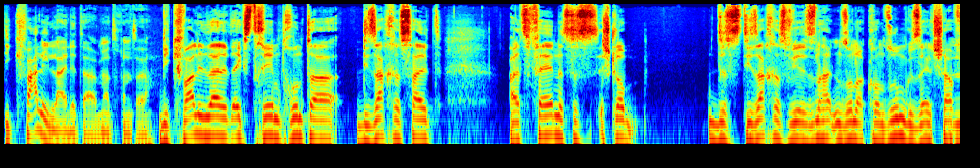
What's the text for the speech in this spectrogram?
die Quali leidet da immer drunter. Die Quali leidet extrem drunter. Die Sache ist halt, als Fan ist es, ich glaube, das, die Sache ist, wir sind halt in so einer Konsumgesellschaft,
